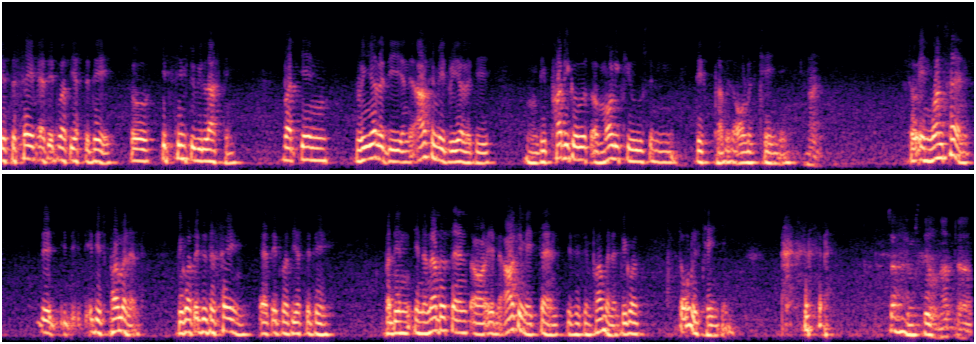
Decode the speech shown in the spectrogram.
is the same as it was yesterday. So it seems to be lasting. But in reality, in the ultimate reality, mm, the particles or molecules in this cup is always changing. Right. So in one sense, it, it, it is permanent because it is the same as it was yesterday. But in, in another sense or in the ultimate sense, it is impermanent because it's always changing. So I'm still not uh,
